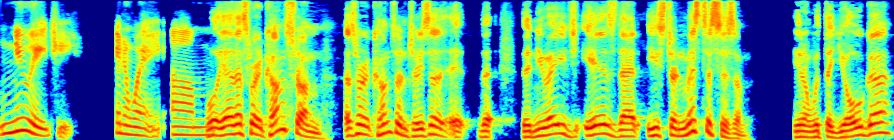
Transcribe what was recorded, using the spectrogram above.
new agey in a way. Um, well, yeah, that's where it comes from. That's where it comes from, Teresa. It, the the New Age is that Eastern mysticism you know, with the yoga,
